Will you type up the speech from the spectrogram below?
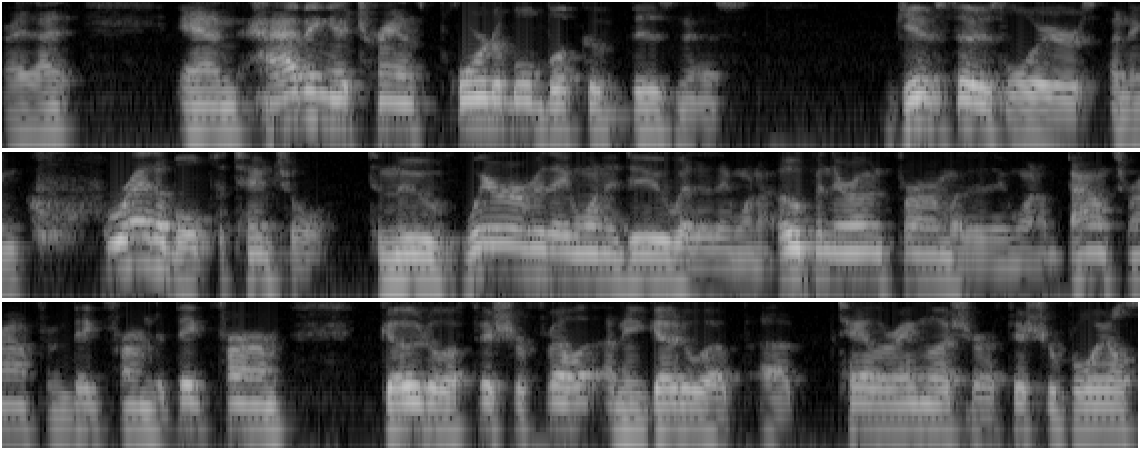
Right. I, and having a transportable book of business gives those lawyers an incredible potential to move wherever they want to do, whether they want to open their own firm, whether they want to bounce around from big firm to big firm, go to a Fisher, I mean, go to a, a Taylor English or a Fisher Broyles.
